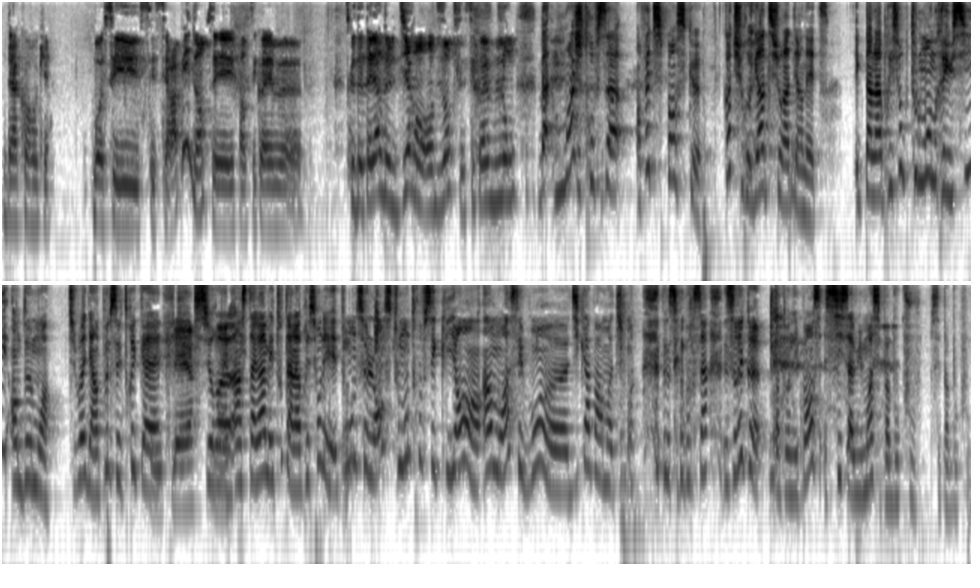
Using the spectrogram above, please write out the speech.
D'accord, ok. Bon, c'est rapide, hein. c'est quand même. Euh, parce que tu as l'air de le dire en, disant que c'est quand même long. Bah, moi, je trouve ça. En fait, je pense que quand tu regardes sur Internet et que tu as l'impression que tout le monde réussit en deux mois, tu vois, il y a un peu ce truc euh, sur euh, Instagram et tout, tu as l'impression que tout le monde se lance, tout le monde trouve ses clients en un mois, c'est bon, 10 cas par mois, tu vois. Donc c'est pour ça. C'est vrai que quand on y pense, 6 à 8 mois, c'est pas beaucoup. C'est pas beaucoup.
